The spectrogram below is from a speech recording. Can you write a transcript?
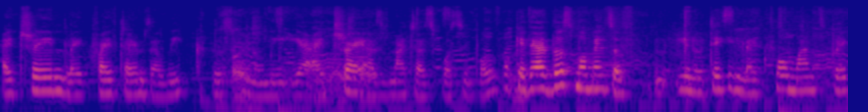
I train like five times a week. Those Nice. know me. Yeah, I try as much as possible. Mm. Okay, there are those moments of you know taking like four months break,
